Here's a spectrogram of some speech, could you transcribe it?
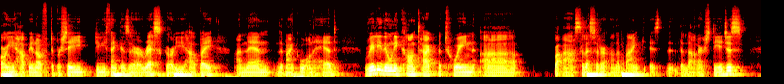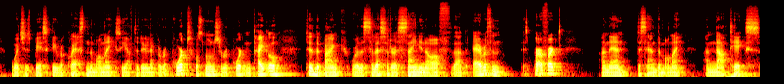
Are you happy enough to proceed? Do you think is there a risk? Are you happy? And then the bank go on ahead. really the only contact between a, a solicitor and a bank is the, the latter stages, which is basically requesting the money. So you have to do like a report, what's known as a report and title to the bank, where the solicitor is signing off that everything is perfect, and then to send the money, and that takes,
